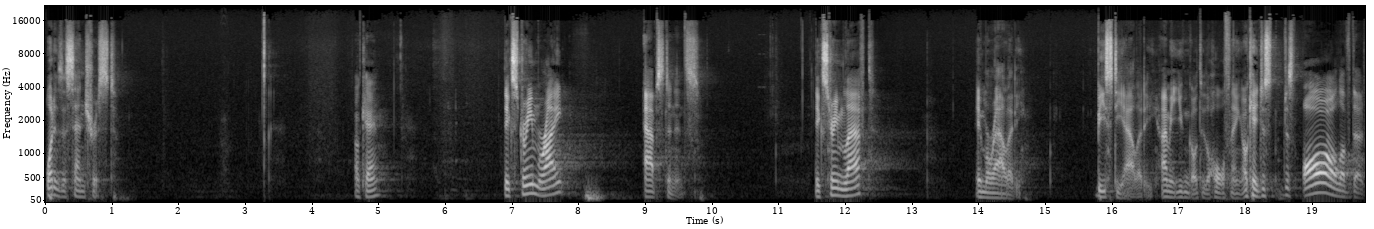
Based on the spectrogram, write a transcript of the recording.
what is a centrist? Okay? The extreme right, abstinence. The extreme left, immorality, bestiality. I mean, you can go through the whole thing. Okay, just, just all of the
